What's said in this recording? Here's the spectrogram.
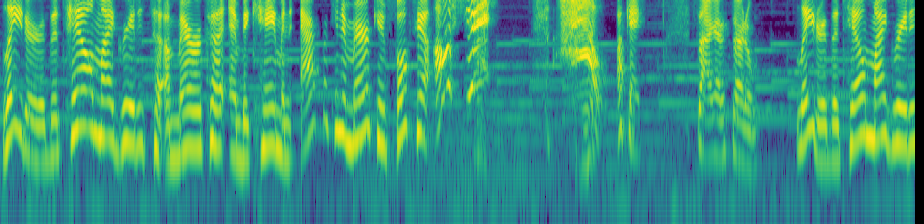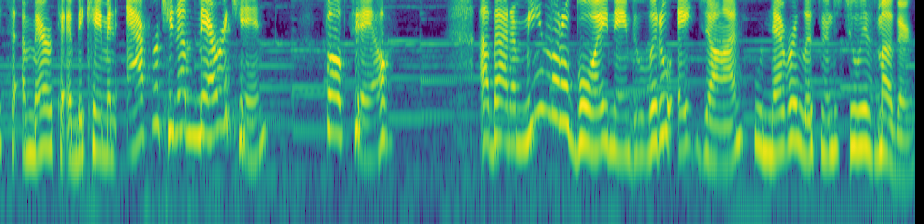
Later, the tale migrated to America and became an African American folktale. Oh shit! Ow! Okay, so I gotta start over. Later, the tale migrated to America and became an African American folktale about a mean little boy named Little Eight John who never listened to his mother.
